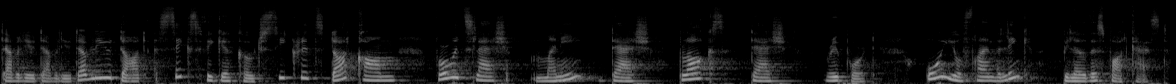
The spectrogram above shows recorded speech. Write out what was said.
www.sixfigurecoachsecrets.com forward slash money dash blocks dash report. Or you'll find the link below this podcast.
